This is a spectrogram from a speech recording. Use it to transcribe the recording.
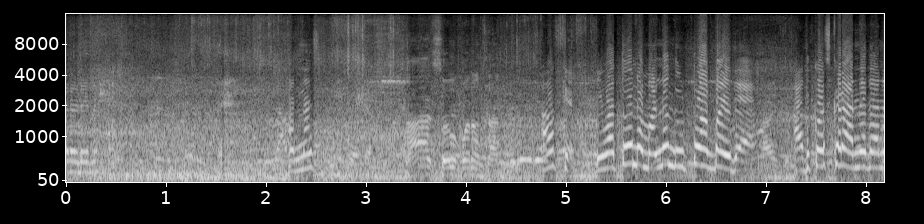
ಎರಡಿದೆ ಅನ್ನ ಸಾಕು ಸ್ವಲ್ಪ ಓಕೆ ಇವತ್ತು ನಮ್ಮ ಅಣ್ಣಂದು ಹುಟ್ಟು ಹಬ್ಬ ಇದೆ. ಅದಕ್ಕೋಸ್ಕರ ಅನ್ನದಾನ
